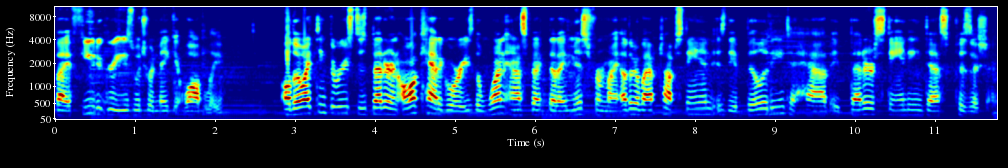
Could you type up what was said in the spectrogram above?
by a few degrees, which would make it wobbly. Although I think the Roost is better in all categories, the one aspect that I miss from my other laptop stand is the ability to have a better standing desk position.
